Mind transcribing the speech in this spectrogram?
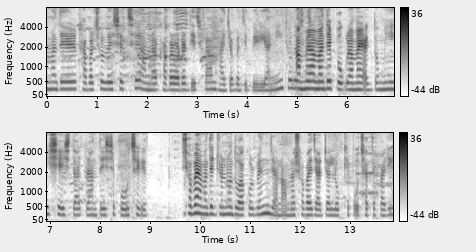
আমাদের খাবার চলে এসেছে। আমরা খাবার অর্ডার দিয়েছিলাম হায়দ্রাবাদি বিরিয়ানি চলে আমরা আমাদের প্রোগ্রামের একদমই শেষ দ্বার প্রান্তে এসে পৌঁছে গেছি। সবাই আমাদের জন্য দোয়া করবেন যেন আমরা সবাই যার যার লক্ষ্যে পৌঁছাতে পারি।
